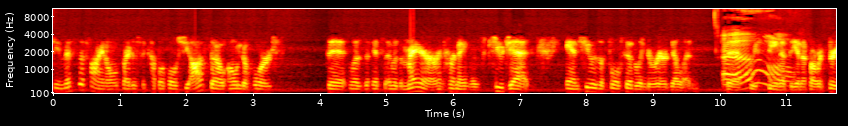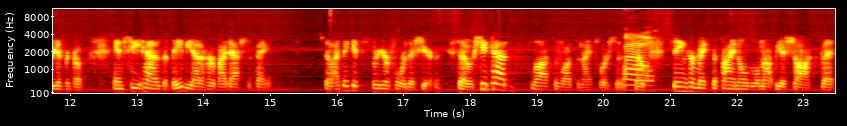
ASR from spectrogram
she missed the finals by just a couple of holes, she also owned a horse that was it's, it was a mare, and her name was Q Jet, and she was a full sibling to Rare Dillon that Oh. we've seen at the oh. NFR with three different girls, and she has a baby out of her by Dash to Fame. So I think it's three or four this year. So she's had lots and lots of nice horses. Wow. So seeing her make the finals will not be a shock, but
